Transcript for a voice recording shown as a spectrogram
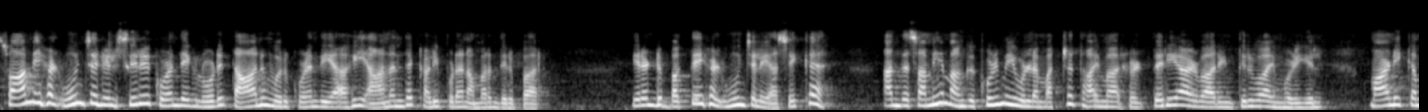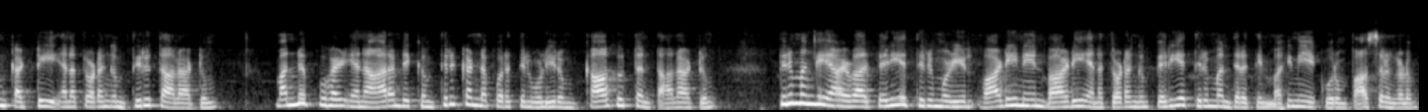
சுவாமிகள் ஊஞ்சலில் சிறு குழந்தைகளோடு தானும் ஒரு குழந்தையாகி ஆனந்த களிப்புடன் அமர்ந்திருப்பார். இரண்டு பக்தைகள் ஊஞ்சலை அசைக்க அந்த சமயம் அங்கு குழுமியுள்ள மற்ற தாய்மார்கள் பெரியாழ்வாரின் திருவாய்மொழியில் மாணிக்கம் கட்டி என தொடங்கும் திருத்தாலாட்டும் மன்னு புகழ் என ஆரம்பிக்கும் திருக்கண்ணபுரத்தில் ஒளிரும் காகுத்தன் தாலாட்டும் திருமங்கை ஆழ்வார் பெரிய திருமொழியில் வாடினேன் வாடி என தொடங்கும் பெரிய திருமந்திரத்தின் மகிமையை கூறும் பாசுரங்களும்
